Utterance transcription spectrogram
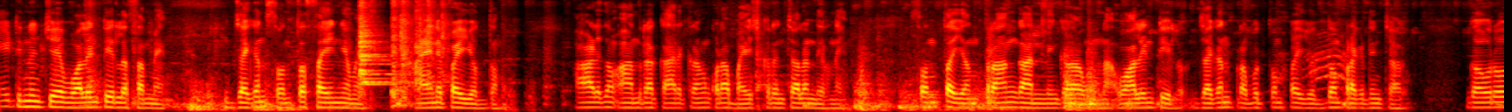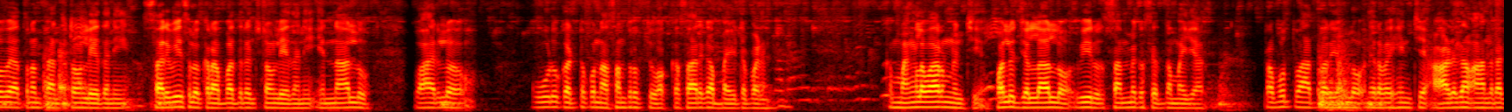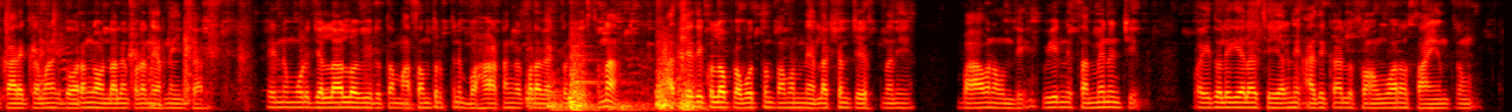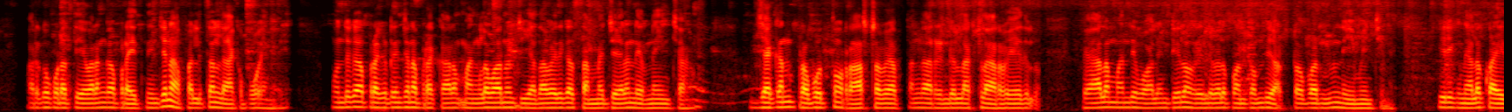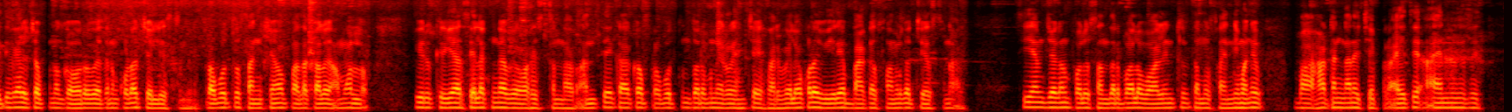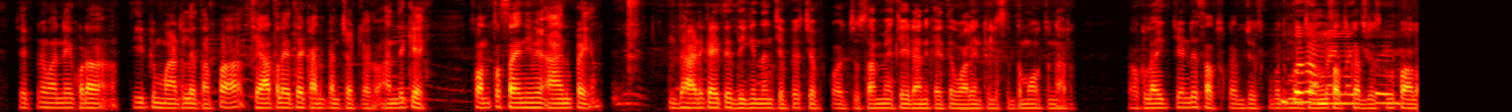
నేటి నుంచే వాలంటీర్ల సమ్మె. జగన్ సొంత సైన్యమై. ఆయనపై యుద్ధం. ఆడదాం ఆంధ్ర కార్యక్రమం కూడా బహిష్కరించాలని నిర్ణయం. సొంత యంత్రాంగాన్నిగా ఉన్న వాలంటీర్లు జగన్ ప్రభుత్వంపై యుద్ధం ప్రకటించారు. గౌరవ వేతనం పెంచడం లేదని సర్వీసులు క్రమబద్ధరించడం లేదని ఇన్నాళ్ళు వారిలో గూడు కట్టుకున్న అసంతృప్తి ఒక్కసారిగా బయటపడింది. మంగళవారం నుంచి పలు జిల్లాల్లో వీరు సమ్మెకు సిద్ధమయ్యారు. ప్రభుత్వ ఆధ్వర్యంలో నిర్వహించే ఆడదాం ఆంధ్ర కార్యక్రమానికి దూరంగా ఉండాలని కూడా నిర్ణయించారు. రెండు మూడు జిల్లాల్లో వీరు తమ అసంతృప్తిని బహాటంగా కూడా వ్యక్తం చేస్తున్న అత్యధికలో ప్రభుత్వం తమను నిర్లక్ష్యం చేస్తుందని భావన ఉంది. వీరిని సమ్మె నుంచి వైదొలిగేలా చేయాలని అధికారులు సోమవారం సాయంత్రం వరకు కూడా తీవ్రంగా ప్రయత్నించిన ఫలితం లేకపోయింది. ముందుగా ప్రకటించిన ప్రకారం మంగళవారం నుంచి యథావిధిగా సమ్మె చేయాలని నిర్ణయించారు. జగన్ ప్రభుత్వం రాష్ట్ర వ్యాప్తంగా రెండు లక్షల అరవై ఐదు వేల మంది వాలంటీర్లు రెండు వేల పంతొమ్మిది అక్టోబర్ను నియమించింది. వీరికి నెలకు ఐదు వేల చొప్పున గౌరవ వేతనం కూడా చెల్లిస్తుంది. ప్రభుత్వ సంక్షేమ పథకాల అమల్లో వీరు క్రియాశీలకంగా వ్యవహరిస్తున్నారు. అంతేకాక ప్రభుత్వం తరపున నిర్వహించే సర్వేలో కూడా వీరే భాగస్వాములుగా చేస్తున్నారు. సీఎం జగన్ పలు సందర్భాల్లో వాలంటీర్లు తమ సైన్యమని బాహాటంగానే చెప్పారు. అయితే ఆయన చెప్పినవన్నీ కూడా తీపి మాటలే తప్ప చేతలైతే కనిపించట్లేదు. అందుకే సొంత సైన్యమే ఆయనపై దాడికైతే దిగిందని చెప్పేసి చెప్పుకోవచ్చు. సమ్మె చేయడానికైతే వాలంటీర్లు సిద్ధమవుతున్నారు. ఒక లైక్ చేయండి సబ్స్క్రైబ్ చేసుకోకపోతే మన ఛానల్ సబ్స్క్రైబ్ చేసుకుని ఫాలో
